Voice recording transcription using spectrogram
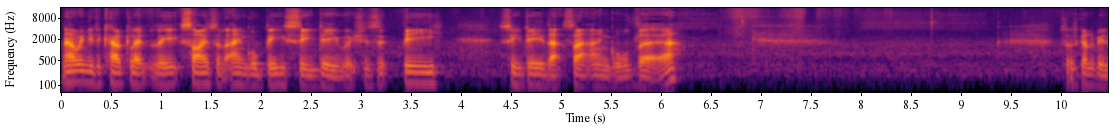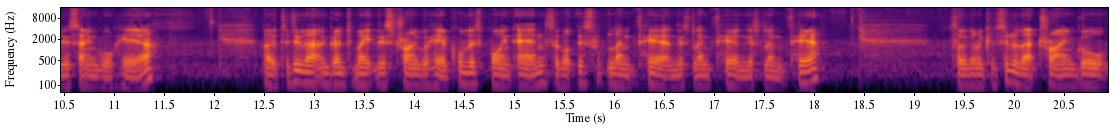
Now we need to calculate the size of angle BCD which is BCD that's that angle there So it's going to be this angle here. To do that, I'm going to make this triangle here. Call this point N. So I've got this length here, and this length here, and this length here. So I'm going to consider that triangle.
